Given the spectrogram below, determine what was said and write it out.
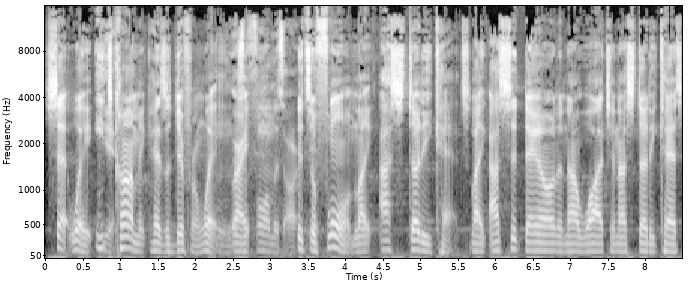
set way. Each Yeah. comic has a different way, Right. It's right? a formless art. It's a form. Like I study cats. Like I sit down and I watch and I study cats,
